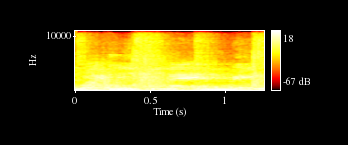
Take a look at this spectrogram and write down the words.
Get up.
